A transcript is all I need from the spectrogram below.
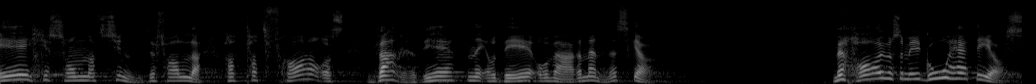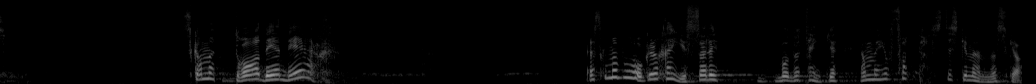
er ikke sånn at syndefallet har tatt fra oss verdigheten og det å være mennesker. Vi har jo så mye godhet i oss. Skal vi dra det ned? Eller skal vi våge å reise litt og tenke ja, vi er jo fantastiske mennesker,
